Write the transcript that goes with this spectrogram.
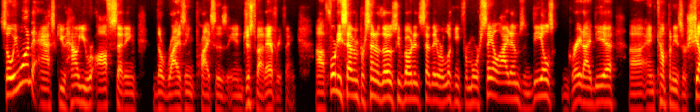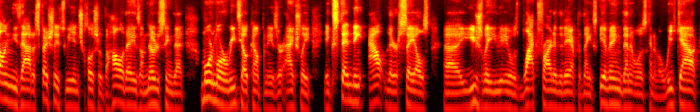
So we wanted to ask you how you were offsetting the rising prices in just about everything. Uh, 47% of those who voted said they were looking for more more sale items and deals. Great idea. Uh, and companies are shelling these out, especially as we inch closer to the holidays. I'm noticing that more and more retail companies are actually extending out their sales. Uh, usually it was Black Friday the day after Thanksgiving, then it was kind of a week out.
